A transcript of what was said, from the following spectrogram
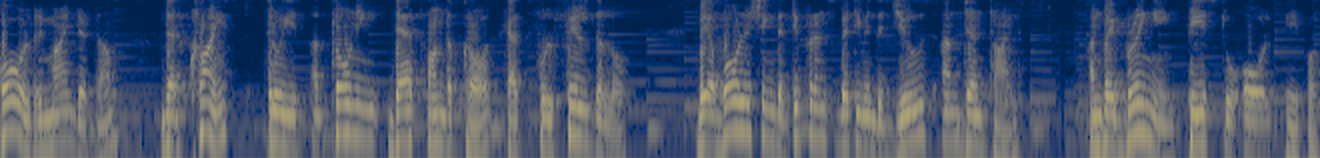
Paul reminded them that Christ, through his atoning death on the cross, has fulfilled the law by abolishing the difference between the Jews and Gentiles and by bringing peace to all people.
